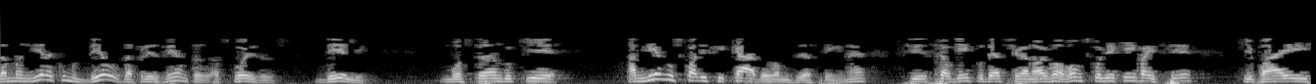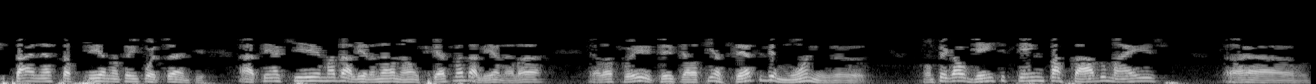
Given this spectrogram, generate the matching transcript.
da maneira como Deus apresenta as coisas dele, mostrando que a menos qualificada, vamos dizer assim, né? Se, se alguém pudesse chegar na hora, vamos, escolher quem vai ser que vai estar nesta cena tão importante. Ah, tem aqui Madalena. Não, não, esquece Madalena. Ela, ela foi, ela tinha sete demônios. Vamos pegar alguém que tem um passado mais uh,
